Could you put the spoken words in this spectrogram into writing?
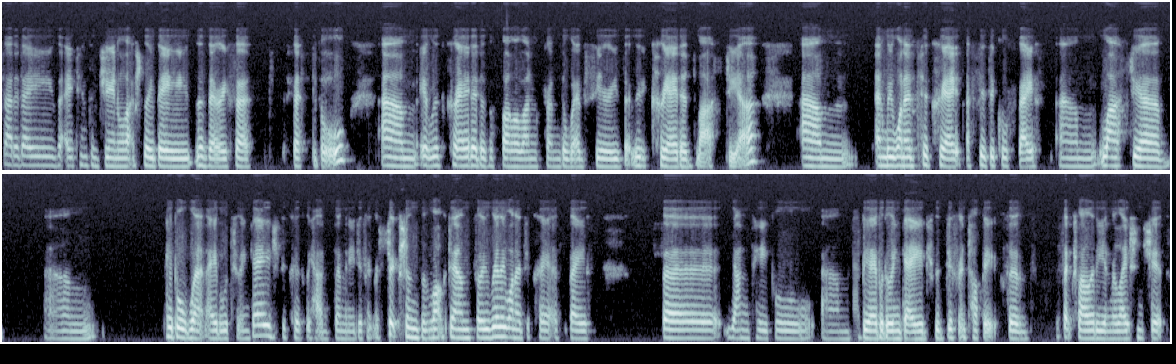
Saturday, the 18th of June, will actually be the very first festival. Um, it was created as a follow-on from the web series that we created last year. Um, and we wanted to create a physical space. Um, last year, um, people weren't able to engage because we had so many different restrictions and lockdowns. So we really wanted to create a space for young people um, to be able to engage with different topics of sexuality and relationships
